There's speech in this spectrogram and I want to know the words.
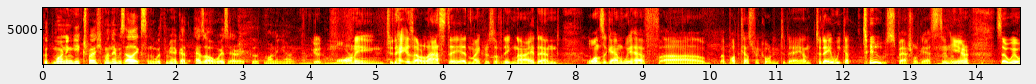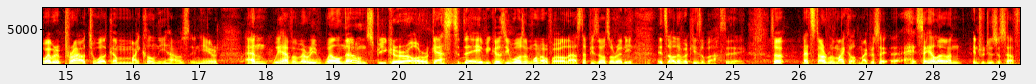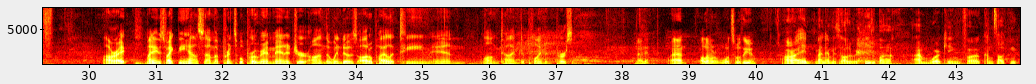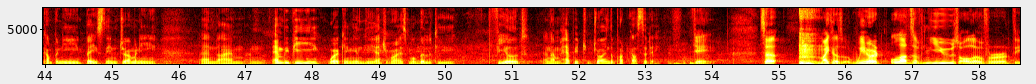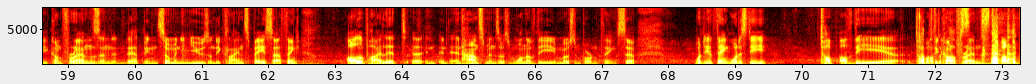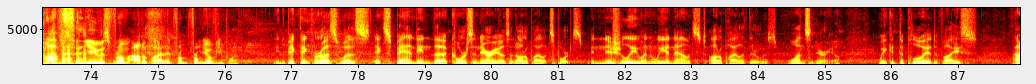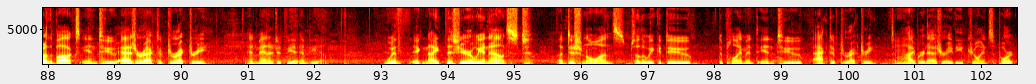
Good morning, Geeksprech. My name is Alex, and with me I got, as always, Eric. Good morning, Eric. Good morning. Today is our last day at Microsoft Ignite, and once again we have uh, a podcast recording today. And today we got two special guests in here, so we're very proud to welcome Michael Niehaus in here, and we have a very well-known speaker or guest today because he was in one of our last episodes already. It's Oliver Kieselbach today. So let's start with Michael. Michael, say, uh, say hello and introduce yourself. All right. My name is Mike Niehaus. I'm a principal program manager on the Windows Autopilot team and longtime deployment person. Okay. And Oliver, what's with you? All right. My name is Oliver Kieselbach. I'm working for a consulting company based in Germany, and I'm an MVP working in the enterprise mobility field, and I'm happy to join the podcast today. Yay. So Michael, we heard lots of news all over the conference, and there had been so many news on the client space. So I think autopilot uh, in, in enhancements is one of the most important things. So, what do you think? What is the top of the uh, top, top, of, of the, the conference, top of the pops news from autopilot from from your viewpoint? The big thing for us was expanding the core scenarios that Autopilot supports. Initially, when we announced Autopilot, there was one scenario. We could deploy a device out of the box into Azure Active Directory and manage it via MDM. With Ignite this year, we announced additional ones so that we could do deployment into Active Directory, some mm-hmm. hybrid Azure AD join support,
